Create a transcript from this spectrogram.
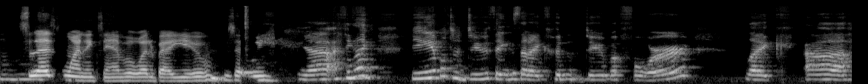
Mm-hmm. So that's one example. What about you, Zoe? Yeah, I think like being able to do things that I couldn't do before. Like, uh,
